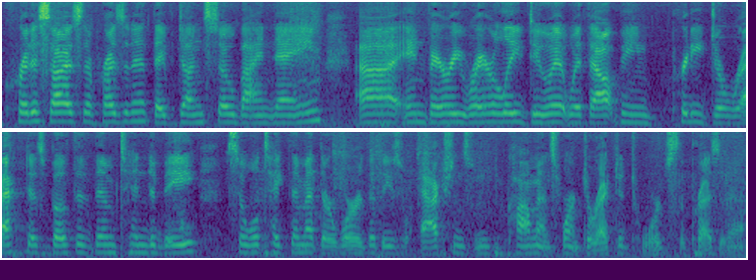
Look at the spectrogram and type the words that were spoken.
criticized the president, they've done so by name uh, and very rarely do it without being pretty direct, as both of them tend to be. So we'll take them at their word that these actions and comments weren't directed towards the president.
